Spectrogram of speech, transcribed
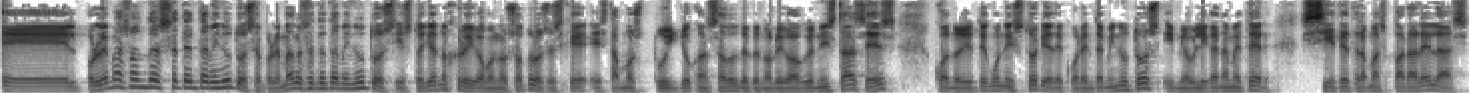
eh, el problema son de 70 minutos, el problema de los 70 minutos, y esto ya no es que lo digamos nosotros, es que estamos tú y yo cansados de que nos digan guionistas, es cuando yo tengo una historia de 40 minutos y me obligan a meter siete tramas paralelas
